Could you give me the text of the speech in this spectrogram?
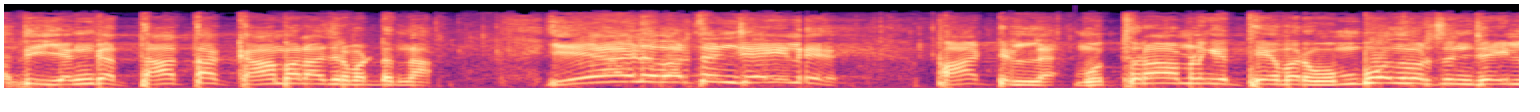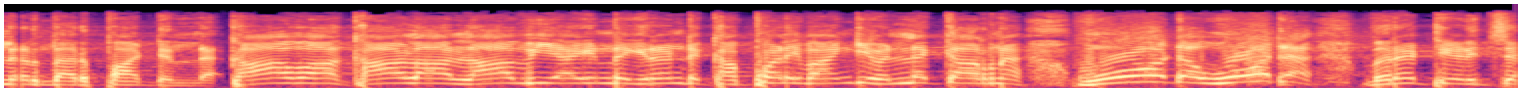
அது எங்க தாத்தா காமராஜர் மட்டும்தான். ஏழு வருஷம் ஜெயிலு. பாட்டு இல்ல முத்துராமலிங்க தேவர் ஒன்பது வருஷம் ஜெயில இருந்தார் பாட்டு இல்ல காவா காலா லாவியா என்ற இரண்டு கப்பலை வாங்கி வெள்ளைக்காரனை ஓட ஓட விரட்டி அடிச்ச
